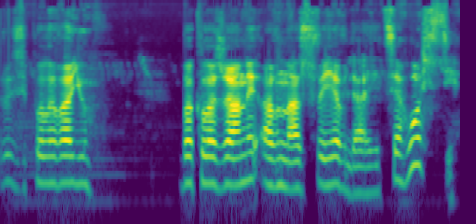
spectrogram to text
Друзі, поливаю баклажани, а в нас виявляється гості.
